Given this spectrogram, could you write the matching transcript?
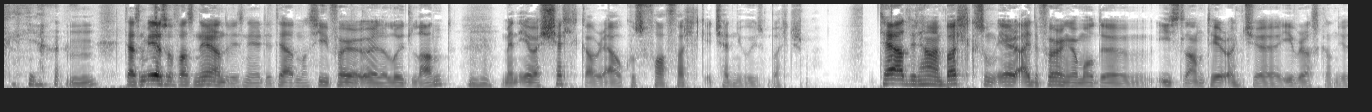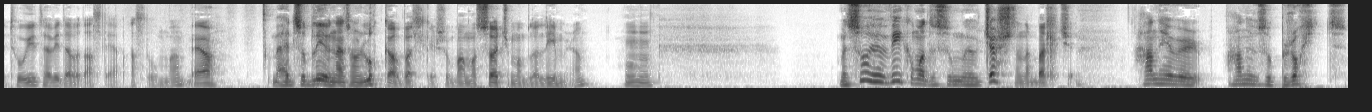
ja. Mm. Det som är så fascinerande vis ner det är att man ser för öra lydland, mm -hmm. men är var skälkar av hur få folk känner ju i bultsen. Det at vi har en bulk som er eide føringar mot Island til ikke iverraskande i tog, det vet jeg vet alt, alt om. Ja. Men det så blir det en sånn lukka av bulker som man må søke man blir limer. Mm -hmm. Men så har vi kommet til som har gjørst denne bulken. Han har han har så brøtt,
